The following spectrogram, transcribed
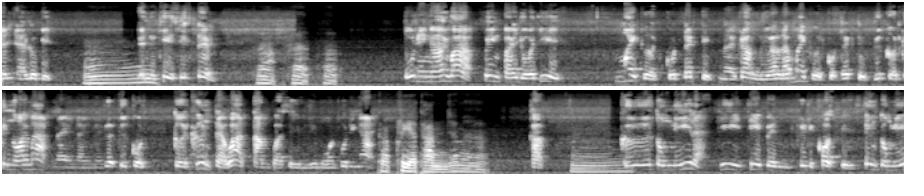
anaerobic อืม energy system ฮะฮะฮะพูดง่ายๆว่าวิ่งไปโดยที่ไม่เกิดกรดแลคติกในกล้ามเนื้อและไม่เกิดกรดแลคติกหรือเกิดขึ้นน้อยมากในในในเลือดคือกรด เกิดขึ้นแต่ว่าต่ำกว่า4มิลลิโมลพูดง่ายครับเคลียร์ทันใช่ไหมฮะๆครับอืมคือตรงนี้แหละที่ที่เป็น critical speed ซึ่งตรงนี้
